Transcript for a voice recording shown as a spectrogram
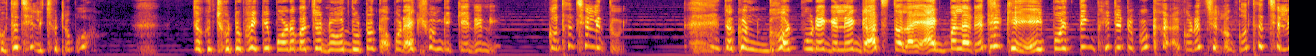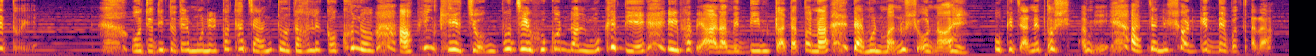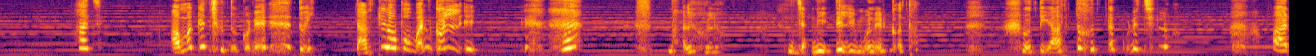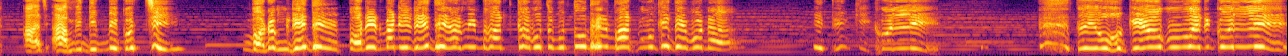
কোথা ছিলি ছোট বউ? যখন ছোট ভাইকে পড়াবার জন্য দুটো কাপড় একসঙ্গে কেনে নি, কোথা ছিলি তুই? তখন ঘর পুড়ে গেলে গাছতলায় একবেলা থেকে এই পৈতৃক ভিটেটুকু খাড়া করেছিল, কোথা ছিলি তুই? ও যদি তোদের মনের কথা জানতো, তাহলে কখনো আফিং খেয়ে চোখ বুঝে হুকুর নল মুখে দিয়ে এইভাবে আরামে দিন কাটাতো না, তেমন মানুষ ও নয়। ওকে জানে তো স্বামী, আর জানে স্বর্গের দেবতারা। আজ আমাকে ছুতো করে তুই তাকে অপমান করলি? হ্যাঁ? ভালো হলো। জানি দিলি মনের কথা। সতী আত্মহত্যা করেছিল। আর আজ আমি দিব্যি করছি। বরং রেধে, পরের বাড়ি রেধে আমি ভাত খাব, তবু তোদের ভাত মুখে দেব না। তুই কি করলি? তুই ওকে অপমান করলি?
